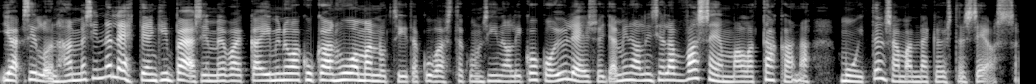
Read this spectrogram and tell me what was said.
Ja silloinhan me sinne lehteenkin pääsimme, vaikka ei minua kukaan huomannut siitä kuvasta, kun siinä oli koko yleisö ja minä olin siellä vasemmalla takana muiden samannäköisten seassa.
